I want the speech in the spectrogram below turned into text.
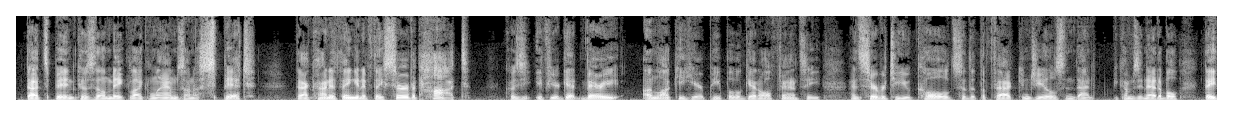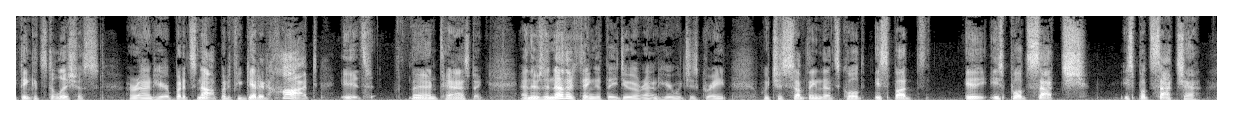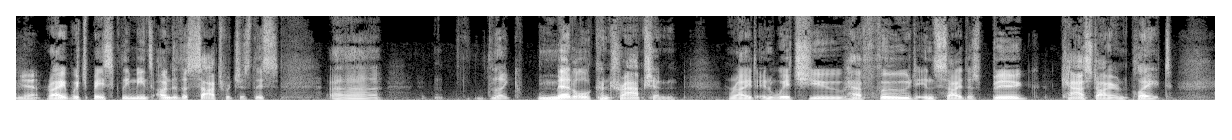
that's been because they'll make like lambs on a spit, that kind of thing. And if they serve it hot, because if you get very unlucky here, people will get all fancy and serve it to you cold so that the fat congeals and that becomes inedible. They think it's delicious around here, but it's not. But if you get it hot, it's fantastic. And there's another thing that they do around here, which is great, which is something that's called ispod ispod sach, ispod sacha, Yeah. right? Which basically means under the sach, which is this uh, like metal contraption, right, in which you have food inside this big cast iron plate.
